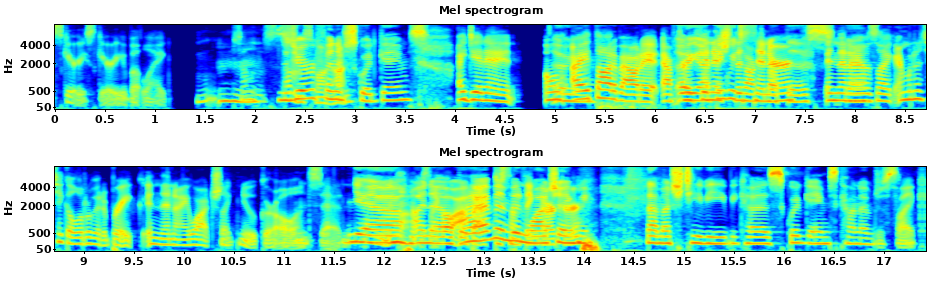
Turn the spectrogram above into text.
scary scary but like mm, Mhm. some, did you ever finish on. Squid Games? i didn't oh, Oh, yeah. i thought about it after oh, i yeah, finished I the sinner and then yeah. I was like, I'm gonna take a little bit of break, and then I watched like New Girl instead. Yeah, I was know. like, I haven't been watching darker. that much TV because Squid Games kind of just like,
